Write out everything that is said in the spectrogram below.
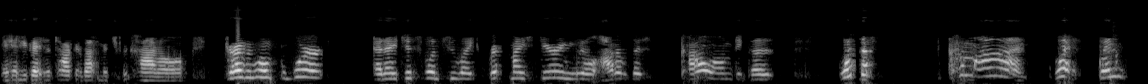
and you guys are talking about Mitch McConnell driving home from work, and I just want to like rip my steering wheel out of this column because what the? Come on! What? When?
